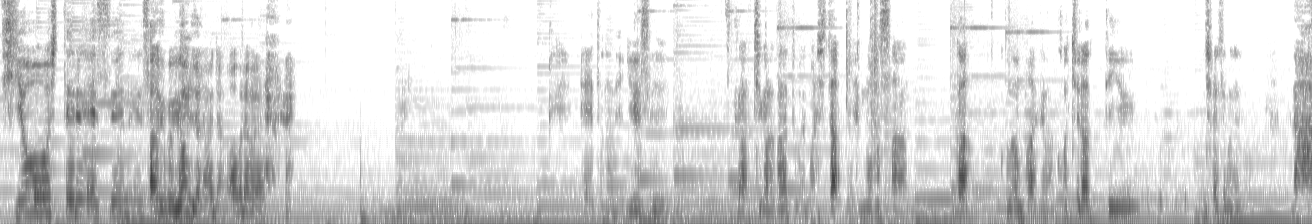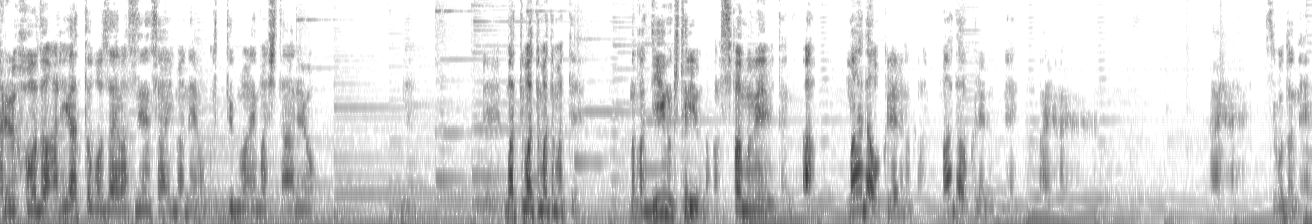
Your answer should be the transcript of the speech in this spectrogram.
使用してる SNS、あ、これ読んじゃダメだ。危ない危ない。えっと、なんで USB が違うのかなと思いました。エモさんが、この場合はこちらっていう知らせもね、なるほど。ありがとうございます。ゼンさん、今ね、送ってもらいました。あれを。ねえー、待って待って待って待って。なんか DM 来てるよ。なんかスパムメールみたいな。あ、まだ送れるのか。まだ送れるのね。はいはいはい。はいはい。そういうことね。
